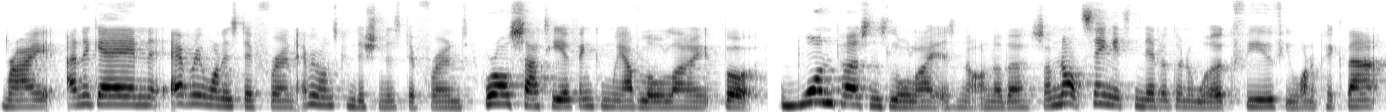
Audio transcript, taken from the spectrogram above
right? And again, everyone is different, everyone's condition is different. We're all sat here thinking we have low light, but one person's low light is not another. So I'm not saying it's never going to work for you if you want to pick that,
